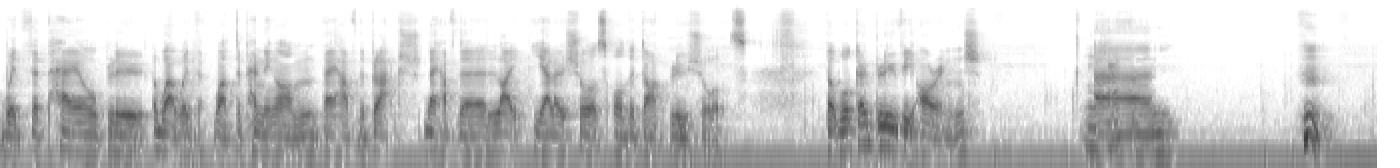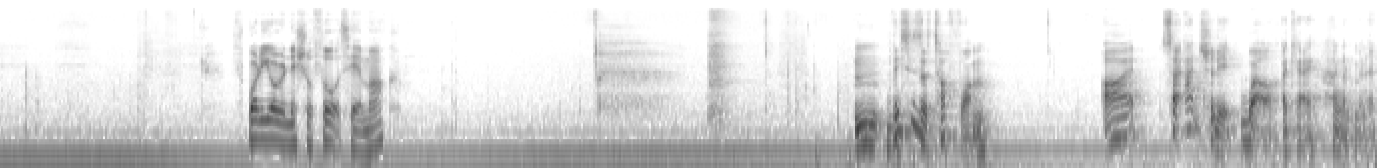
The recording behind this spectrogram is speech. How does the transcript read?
with the pale blue well with well depending on they have the black sh- they have the light yellow shorts or the dark blue shorts but we'll go blue v orange Okay. um what are your initial thoughts here, Mark? This is a tough one. I so actually well okay hang on a minute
